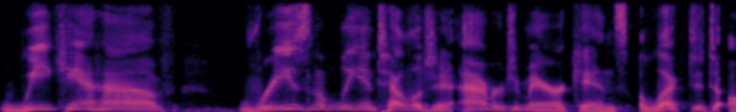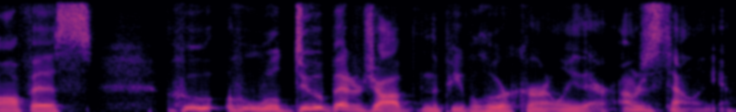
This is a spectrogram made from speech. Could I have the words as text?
we can't have reasonably intelligent average Americans elected to office who who will do a better job than the people who are currently there. I'm just telling you.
